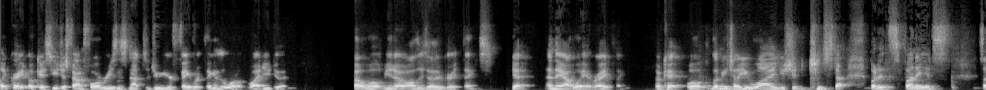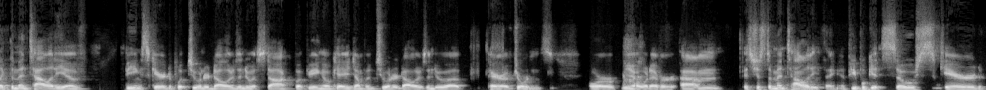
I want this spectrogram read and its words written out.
like great. Okay, so you just found four reasons not to do your favorite thing in the world. Why do you do it? Oh, well, you know all these other great things. Yeah, and they outweigh it, right? Like, okay, well, let me tell you why you should stop. But it's funny. It's it's like the mentality of being scared to put two hundred dollars into a stock, but being okay dumping two hundred dollars into a pair of Jordans or you know whatever. Um, it's just a mentality thing, and people get so scared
